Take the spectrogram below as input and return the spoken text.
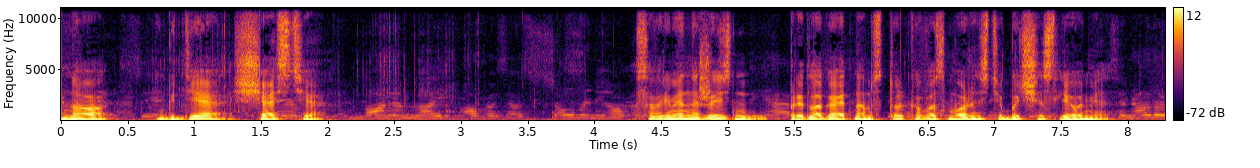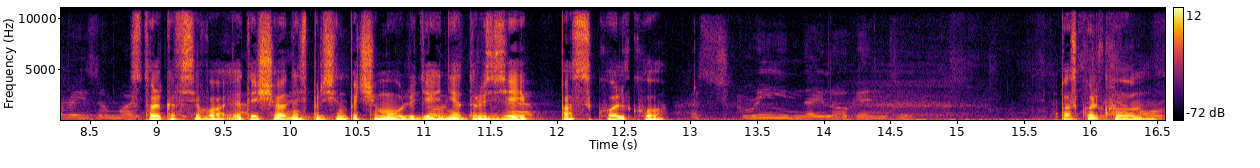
Но где счастье? Современная жизнь предлагает нам столько возможностей быть счастливыми, столько всего. Это еще одна из причин, почему у людей нет друзей, поскольку поскольку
